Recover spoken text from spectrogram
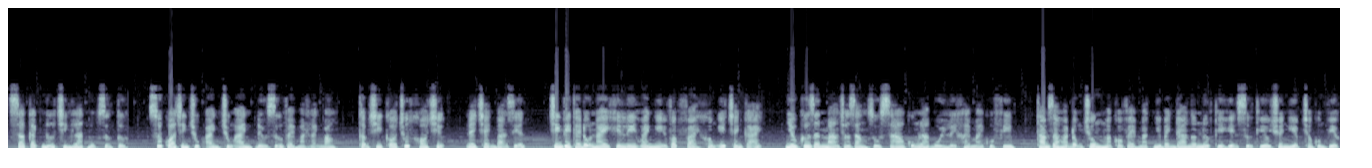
xa cách nữ chính Lạt Mục Dương Tử. Suốt quá trình chụp ảnh Trung Anh đều giữ vẻ mặt lạnh băng, thậm chí có chút khó chịu, né tránh bạn diễn. Chính vì thái độ này khiến Lý Hoài Nghị vấp phải không ít tranh cãi. Nhiều cư dân mạng cho rằng dù sao cũng là buổi lễ khai máy của phim, tham gia hoạt động chung mà có vẻ mặt như bánh đa ngâm nước thể hiện sự thiếu chuyên nghiệp trong công việc.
